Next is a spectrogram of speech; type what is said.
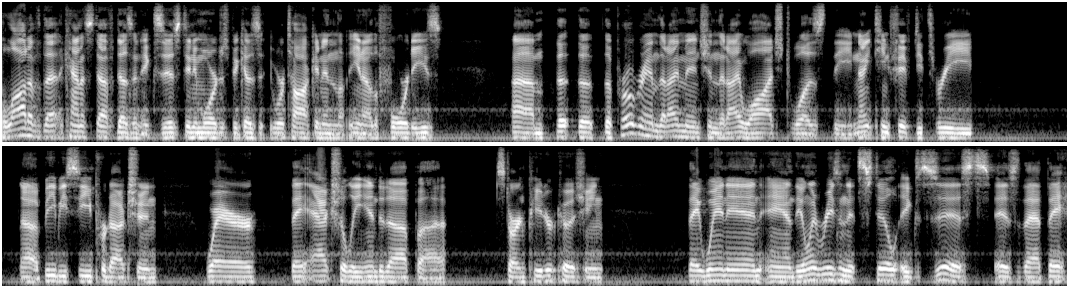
a lot of that kind of stuff doesn't exist anymore, just because we're talking in the you know the 40s. Um, the, the the program that I mentioned that I watched was the 1953 uh, BBC production, where they actually ended up uh, starring Peter Cushing. They went in, and the only reason it still exists is that they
